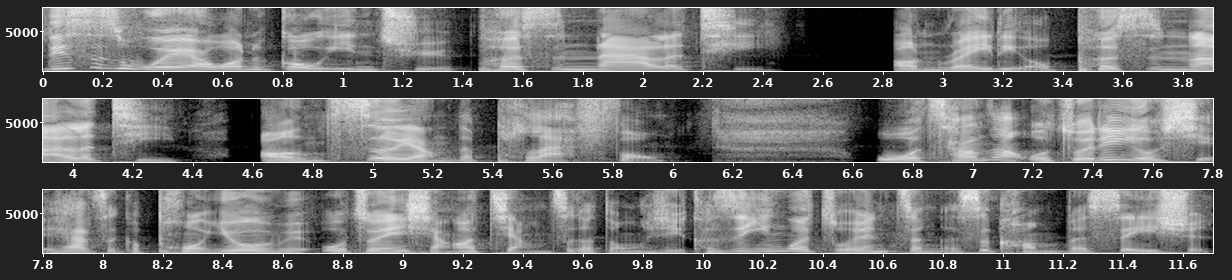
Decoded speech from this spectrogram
This is where I want to go into personality on radio, personality on 这样的 platform。我常常，我昨天有写下这个 point，因为我我昨天想要讲这个东西，可是因为昨天整个是 conversation，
